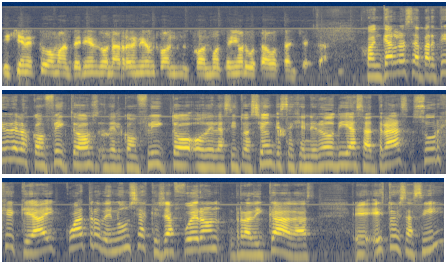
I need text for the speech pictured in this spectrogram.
y quien estuvo manteniendo una reunión con, con Monseñor Gustavo Sánchez. Juan Carlos, a partir de los conflictos, del conflicto o de la situación que se generó días atrás, surge que hay cuatro denuncias que ya fueron radicadas. Eh, ¿Esto es así?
